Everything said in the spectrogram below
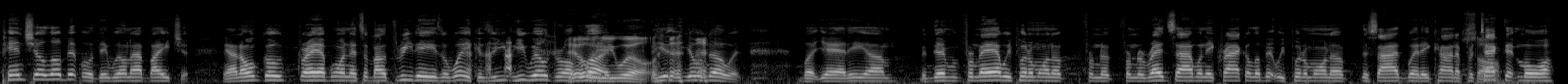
pinch you a little bit, but they will not bite you. Now don't go grab one that's about three days away because he, he will draw blood. he will. You, you'll know it. But yeah, they um. And then from there, we put them on a from the from the red side when they crack a little bit. We put them on a, the side where they kind of protect Soft. it more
